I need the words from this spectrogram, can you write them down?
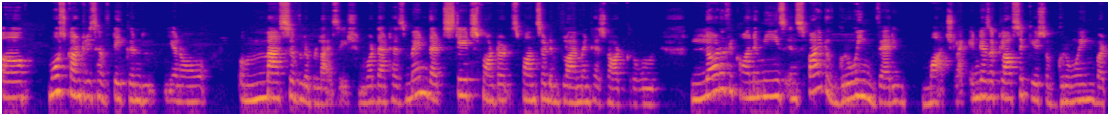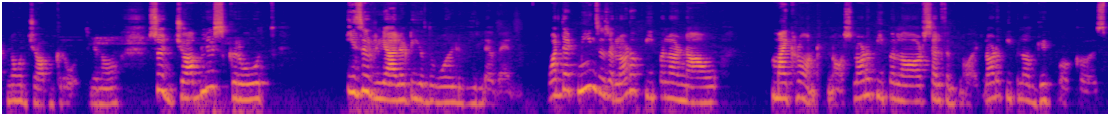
uh, most countries have taken you know a massive liberalization. What that has meant that state sponsored sponsored employment has not grown lot of economies in spite of growing very much like india is a classic case of growing but no job growth you know so jobless growth is a reality of the world we live in what that means is a lot of people are now micro entrepreneurs. A lot of people are self employed. A lot of people are gig workers.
